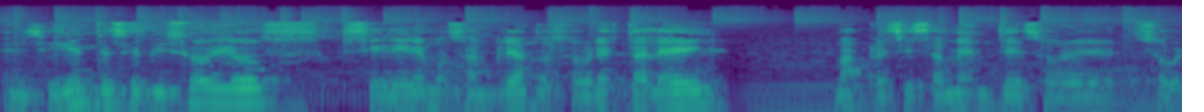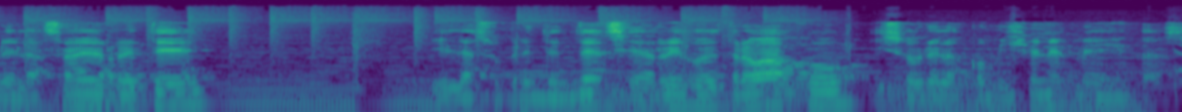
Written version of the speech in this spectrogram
En siguientes episodios seguiremos ampliando sobre esta ley, más precisamente sobre, sobre las ART y la Superintendencia de Riesgo del Trabajo y sobre las comisiones médicas.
